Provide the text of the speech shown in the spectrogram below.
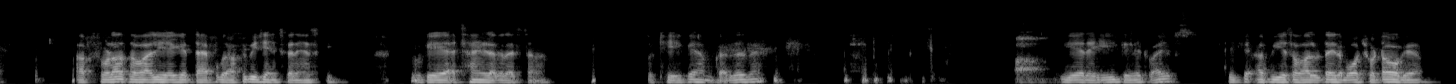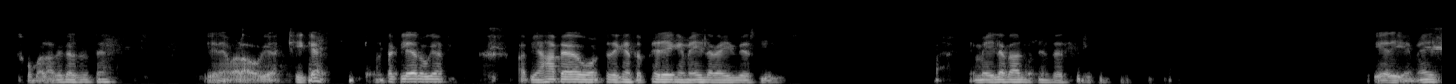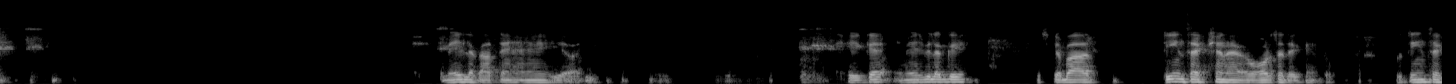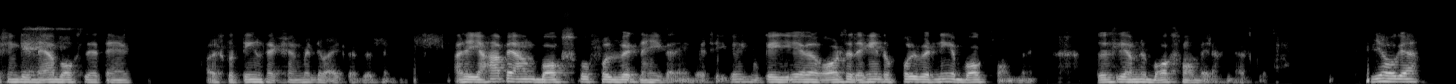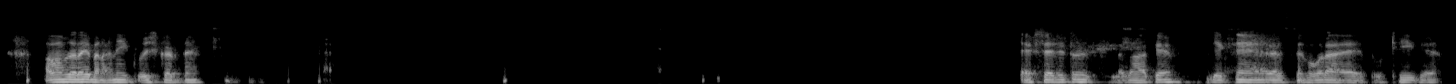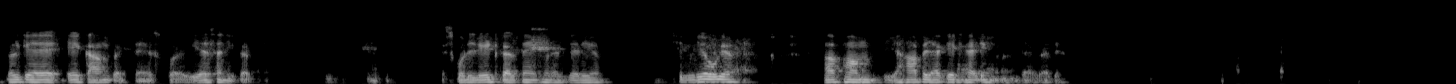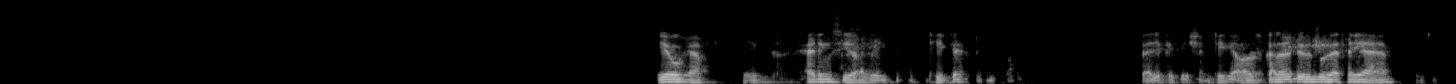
अब थोड़ा सवाल ये है कि टाइपोग्राफी भी चेंज करें इसकी, क्योंकि ये अच्छा नहीं लग रहा इस तरह। तो ठीक है, हम कर देते हैं। ये रही ग्रेट वाइब्स ठीक है, अब ये सवाल उठा है तो बहुत छोटा हो गया, इसको बड़ा भी कर देते हैं। ये नहीं बड़ा हो गया, ठीक है तो क्लियर हो गया। अब यहाँ पे गौर से देखें तो फिर एक इमेज लगाई हुई है इसकी। इमेज लगा देते हैं सर ये रही इमेज इमेज लगाते हैं, ये वाली। ठीक है इमेज भी लग गई। उसके बाद तीन सेक्शन है, और से देखें तो। तो तीन सेक्शन की नया बॉक्स लेते हैं, और इसको तीन सेक्शन में डिवाइड कर देते हैं। अच्छा यहाँ पे हम बॉक्स को फुल वेट नहीं करेंगे, ठीक है? क्योंकि ये अगर और से देखें तो फुल वेट नहीं है बॉक्स फॉर्म में। तो इसलिए हमने बॉक्स फॉर्म में रखना है इसको। ये हो गया। अब हम जरा ये बनाने की कोशिश करते हैं। टेक्स्ट एडिटर लगा के देखते हैं अगर इससे हो रहा है तो ठीक है। बल्कि एक काम करते हैं इसको, ये ऐसा नहीं करते इसको डिलीट करते हैं एक मिनट के लिए। ठीक ये हो गया। अब हम यहाँ पे जाके एक हेडिंग बनाते हैं पहले। ये हो गया। एक हेडिंग सी आ गई। ठीक है। वेरिफिकेशन ठीक है? और कलर भी बिल्कुल वैसा ही आया है।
